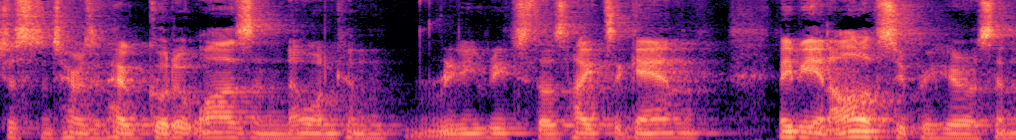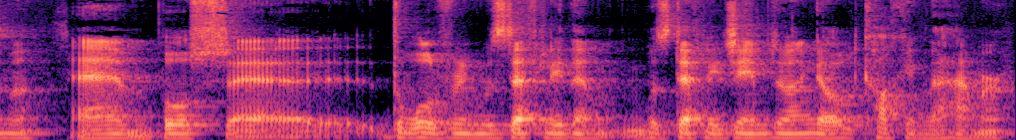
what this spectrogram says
just in terms of how good it was, and no one can really reach those heights again. Maybe in all of superhero cinema. Um, but uh, the Wolverine was definitely them was definitely James Mangold cocking the hammer.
